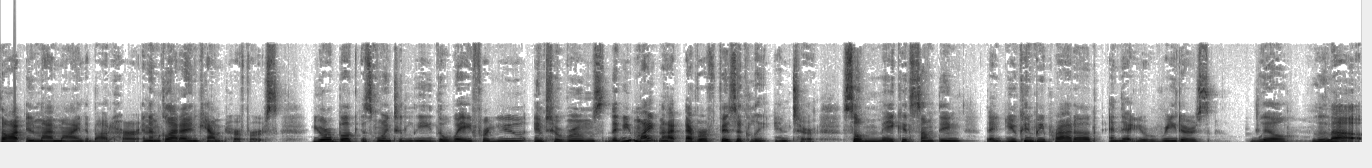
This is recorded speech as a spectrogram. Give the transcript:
thought in my mind about her, and I'm glad I encountered her first. Your book is going to lead the way for you into rooms that you might not ever physically enter. So make it something that you can be proud of and that your readers will love.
